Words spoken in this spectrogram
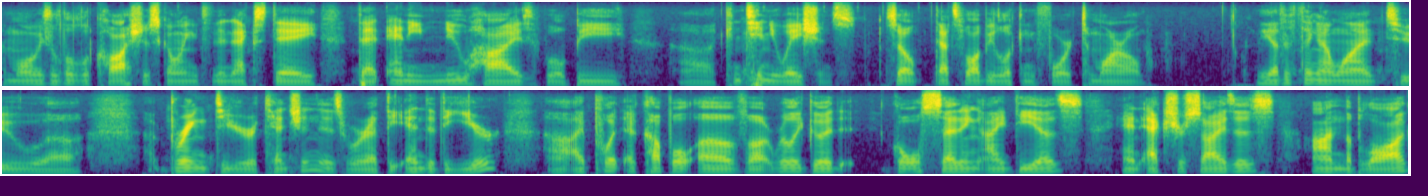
I'm always a little cautious going into the next day that any new highs will be uh, continuations. So that's what I'll be looking for tomorrow. The other thing I wanted to uh, bring to your attention is we're at the end of the year. Uh, I put a couple of uh, really good goal setting ideas and exercises on the blog.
